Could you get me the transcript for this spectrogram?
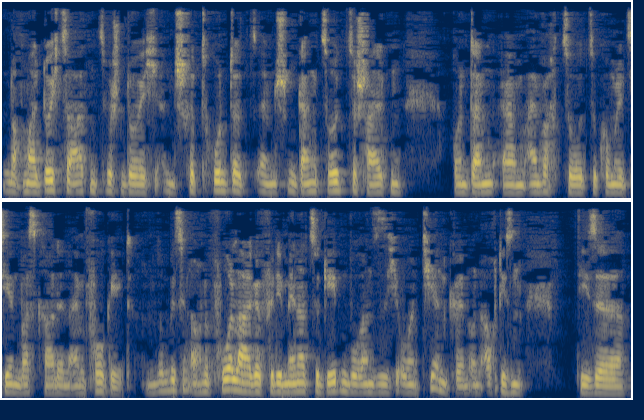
nochmal durchzuatmen zwischendurch, einen Schritt runter, einen Gang zurückzuschalten und dann ähm, einfach zu, zu kommunizieren, was gerade in einem vorgeht. Und so ein bisschen auch eine Vorlage für die Männer zu geben, woran sie sich orientieren können und auch diesen, diese,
